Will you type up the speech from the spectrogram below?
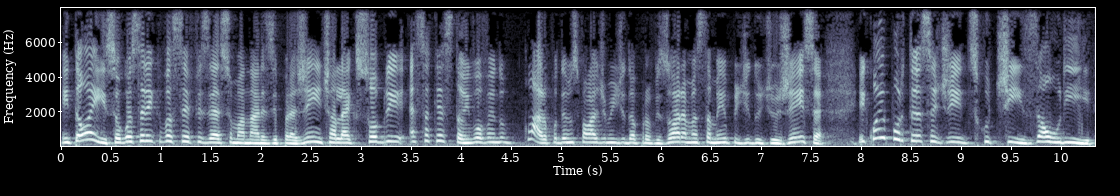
Então é isso. Eu gostaria que você fizesse uma análise para a gente, Alex, sobre essa questão envolvendo, claro, podemos falar de medida provisória, mas também o pedido de urgência. E qual a importância de discutir, exaurir,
